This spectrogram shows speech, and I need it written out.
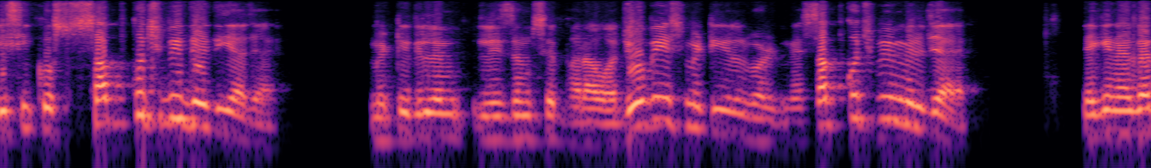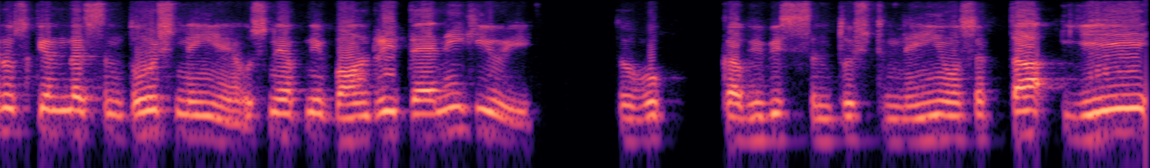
किसी को सब कुछ भी दे दिया जाए मटेरियलिज्म से भरा हुआ, जो भी इस मटेरियल वर्ल्ड में, सब कुछ भी मिल जाए। लेकिन अगर उसके अंदर संतोष नहीं है, उसने अपनी बाउंड्री तय नहीं की हुई तो वो कभी भी संतुष्ट नहीं हो सकता। ये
